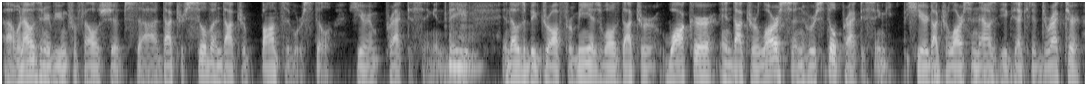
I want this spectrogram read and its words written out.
Uh, when I was interviewing for fellowships, uh, Dr. Silva and Dr. Bonsib were still here and practicing, and they and that was a big draw for me, as well as Dr. Walker and Dr. Larsen, who are still practicing here. Dr. Larsen now is the executive director.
